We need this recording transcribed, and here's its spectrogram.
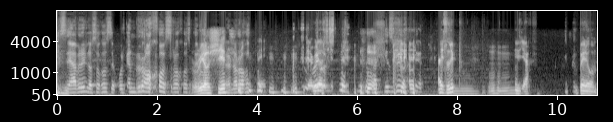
se abren los ojos de Vulcan rojos, rojos. real shit. Pero no rojos. real real shit. I sleep. Y ya. Pero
